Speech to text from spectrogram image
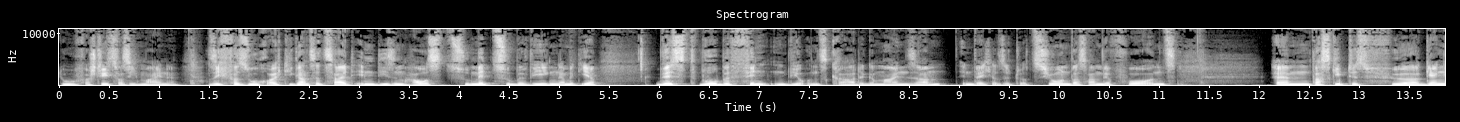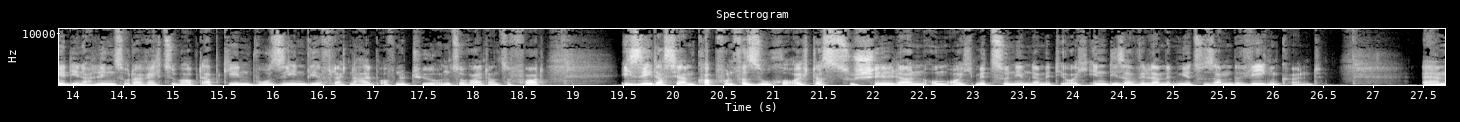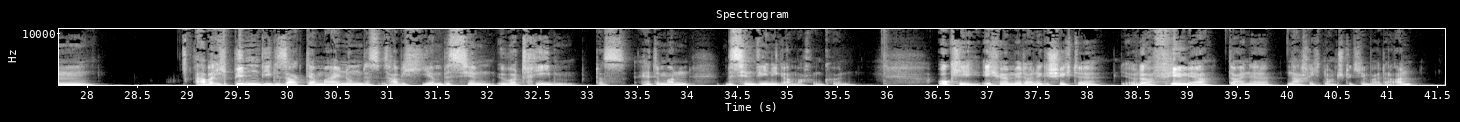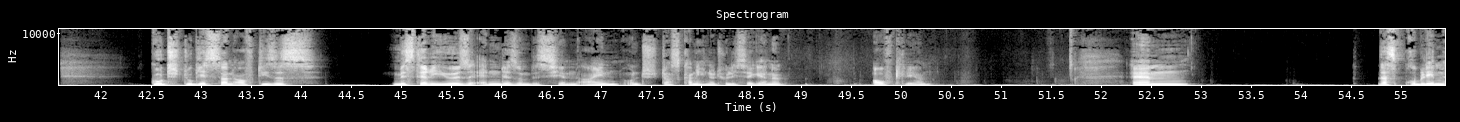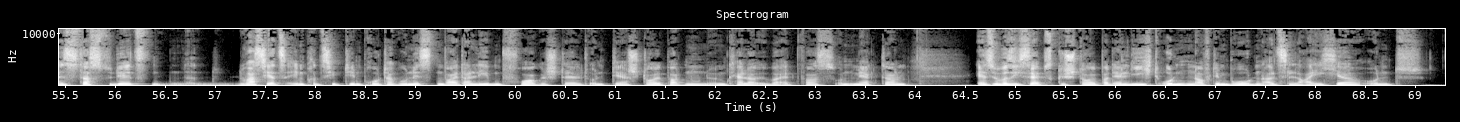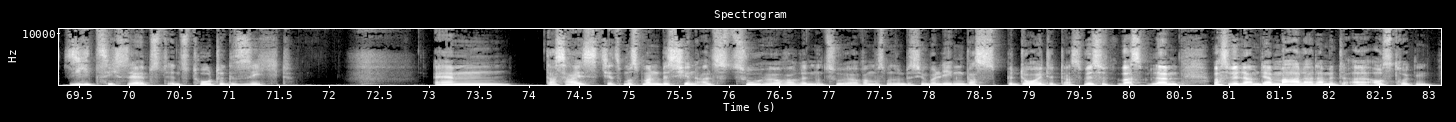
du verstehst, was ich meine. Also ich versuche euch die ganze Zeit in diesem Haus zu mitzubewegen, damit ihr wisst, wo befinden wir uns gerade gemeinsam, in welcher Situation, was haben wir vor uns, ähm, was gibt es für Gänge, die nach links oder rechts überhaupt abgehen, wo sehen wir vielleicht eine halboffene Tür und so weiter und so fort. Ich sehe das ja im Kopf und versuche euch das zu schildern, um euch mitzunehmen, damit ihr euch in dieser Villa mit mir zusammen bewegen könnt. Ähm, aber ich bin, wie gesagt, der Meinung, das habe ich hier ein bisschen übertrieben. Das hätte man ein bisschen weniger machen können. Okay, ich höre mir deine Geschichte oder vielmehr deine Nachricht noch ein Stückchen weiter an. Gut, du gehst dann auf dieses mysteriöse Ende so ein bisschen ein und das kann ich natürlich sehr gerne aufklären. Ähm, das Problem ist, dass du dir jetzt, du hast jetzt im Prinzip den Protagonisten weiter lebend vorgestellt und der stolpert nun im Keller über etwas und merkt dann, er ist über sich selbst gestolpert. Er liegt unten auf dem Boden als Leiche und sieht sich selbst ins tote Gesicht. Ähm, das heißt, jetzt muss man ein bisschen als Zuhörerin und Zuhörer muss man so ein bisschen überlegen, was bedeutet das? Was will einem, was will einem der Maler damit äh, ausdrücken?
